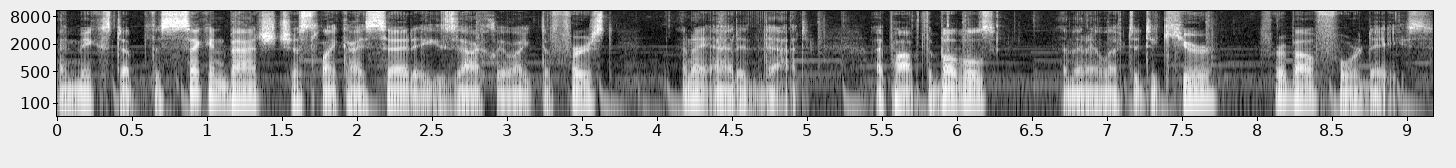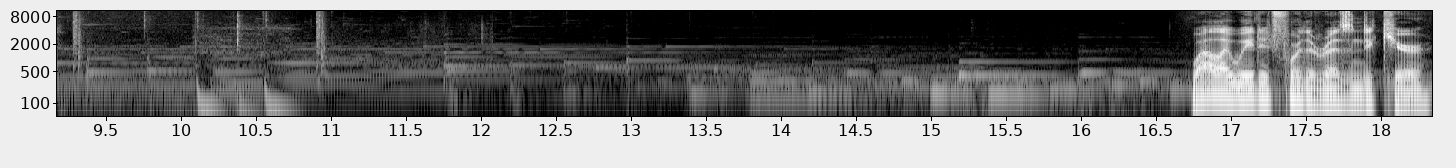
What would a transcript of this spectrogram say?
I mixed up the second batch just like I said, exactly like the first, and I added that. I popped the bubbles, and then I left it to cure for about four days. While I waited for the resin to cure,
